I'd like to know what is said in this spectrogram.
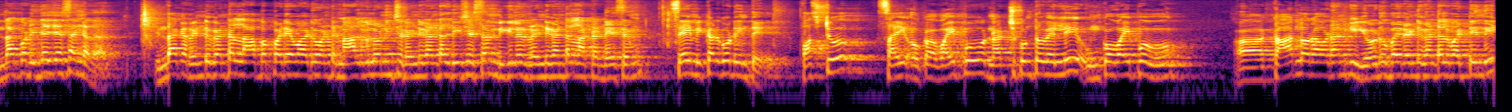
ఇందాక కూడా ఇదే చేశాం కదా. ఇందాక రెండు గంటలు లాభపడేవాడు అంటే నాలుగులో నుంచి రెండు గంటలు తీసేసాం మిగిలిన రెండు గంటలు అక్కడ వేసాం. సేమ్ ఇక్కడ కూడా ఇంతే. ఫస్ట్ సై ఒక వైపు నడుచుకుంటూ వెళ్ళి ఇంకో వైపు కార్లో రావడానికి ఏడు బై రెండు గంటలు పట్టింది.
